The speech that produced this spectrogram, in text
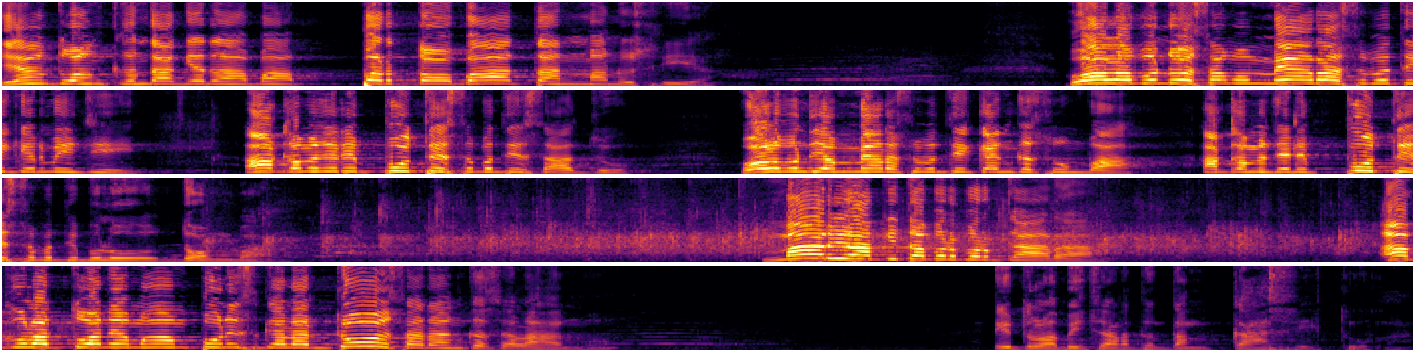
Yang Tuhan kehendaki adalah apa? Pertobatan manusia. Walaupun dosamu merah seperti kirmiji, akan menjadi putih seperti salju. Walaupun dia merah seperti kain kesumba, akan menjadi putih seperti bulu domba. Marilah kita berperkara. Akulah Tuhan yang mengampuni segala dosa dan kesalahanmu. Itulah bicara tentang kasih Tuhan.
